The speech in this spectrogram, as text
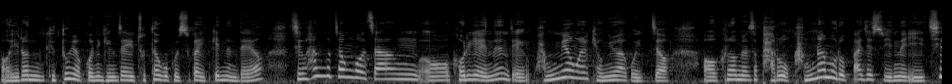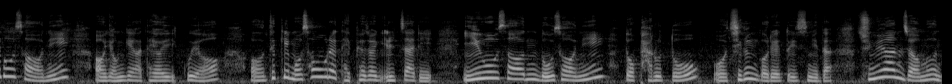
어, 이런 교통 여건이 굉장히 좋다고 볼 수가 있겠는데요. 지금 한정거장 어, 거리에는 이제 광명을 경유하고 있죠. 어, 그러면서 바로 강남으로 빠질 수 있는 이 7호선이 어, 연계가 되어 있고요. 어, 특히 뭐 서울의 대표적 일자리 2호선 노선이 또 바로 또 어, 지근거리에 또 있습니다. 중요한 점은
